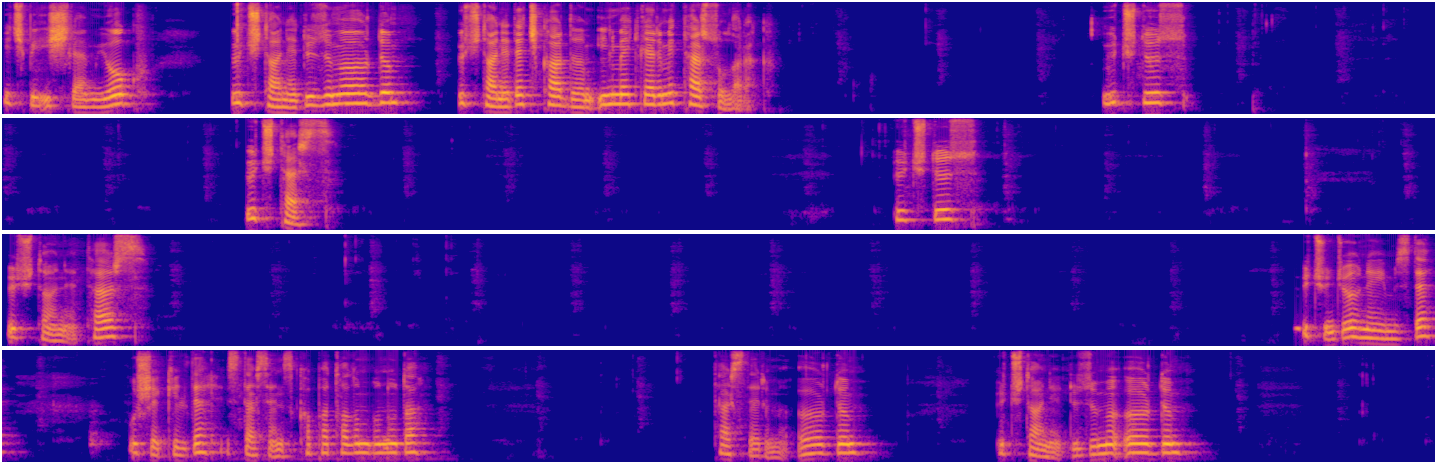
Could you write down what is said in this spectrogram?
hiçbir işlem yok. 3 tane düzümü ördüm. 3 tane de çıkardığım ilmeklerimi ters olarak 3 düz 3 ters. 3 düz 3 tane ters Üçüncü örneğimizde bu şekilde isterseniz kapatalım bunu da. Terslerimi ördüm. Üç tane düzümü ördüm.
